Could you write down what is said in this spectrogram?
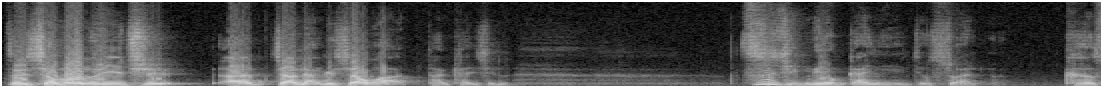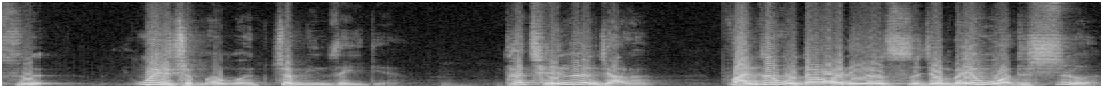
这小胖子一去啊，讲两个笑话，他开心了。自己没有概念就算了，可是为什么我证明这一点？他前任讲了，反正我到二零二四就没我的事了。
